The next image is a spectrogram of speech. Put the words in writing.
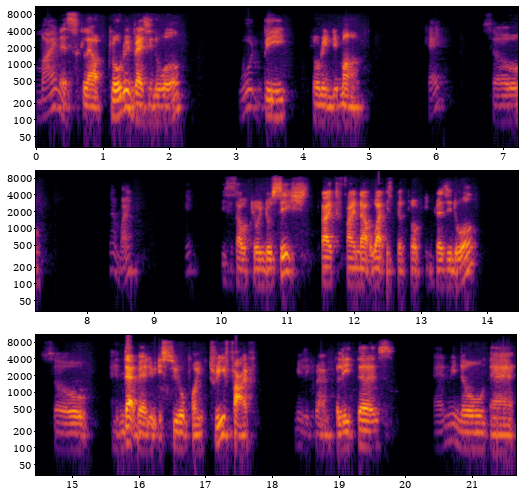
minus chlorine residual would be chlorine demand. Okay, so never mind. Okay. This is our chlorine dosage. Try to find out what is the chlorine residual. So, and that value is 0.35 milligram per liters. And we know that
